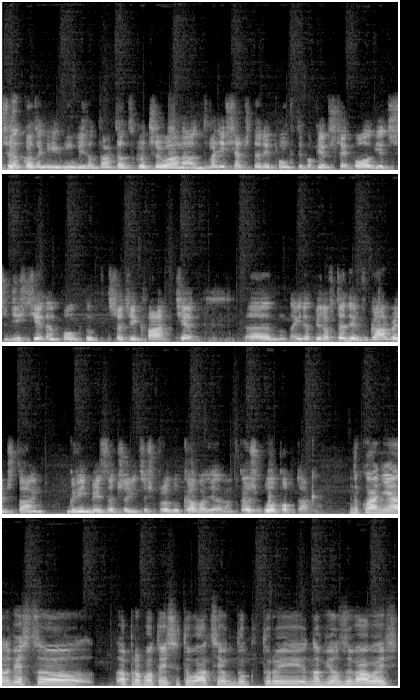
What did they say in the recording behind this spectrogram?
szybko, tak jak mówisz, Atlanta odskoczyła na 24 punkty po pierwszej połowie, 31 punktów w trzeciej kwarcie, e, no i dopiero wtedy w garbage time Green Bay zaczęli coś produkować, ale to już było po ptakach. Dokładnie, ale wiesz co, a propos tej sytuacji, do której nawiązywałeś,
